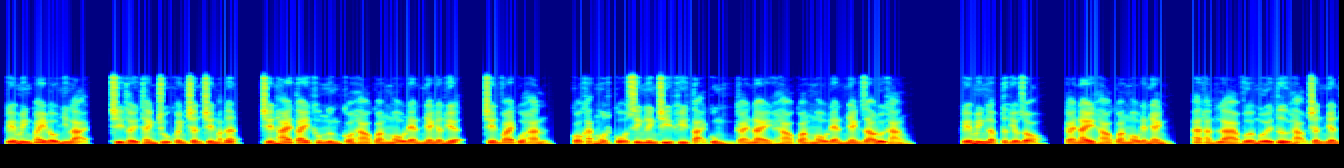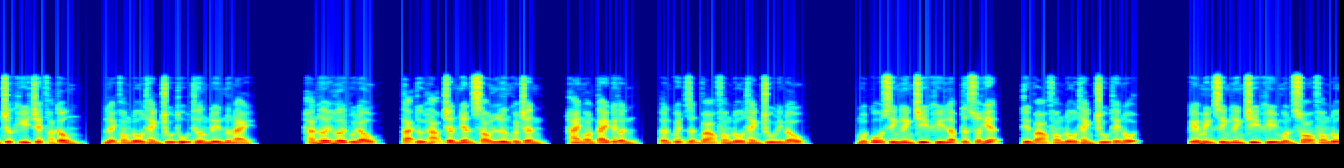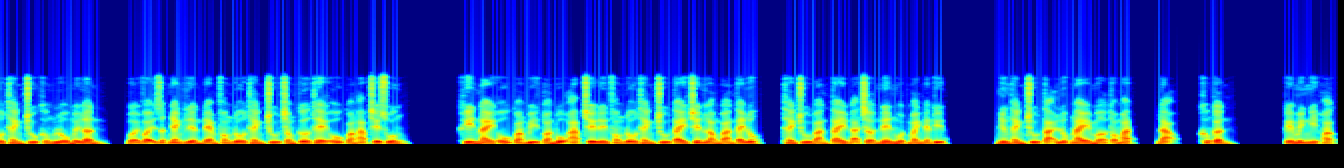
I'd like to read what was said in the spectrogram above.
Kế minh quay đầu nhìn lại chỉ thấy thành chủ khoanh chân trên mặt đất, trên hai tay không ngừng có hào quang màu đen nhánh nhận hiện, trên vai của hắn, có khắc một cỗ sinh linh chi khí tại cùng cái này hào quang màu đen nhánh giao đối kháng. Kế minh lập tức hiểu rõ, cái này hào quang màu đen nhánh, át hẳn là vừa mới tử hạo chân nhân trước khi chết phản công, lệnh phong đô thành chủ thụ thương đến nước này. Hắn hơi hơi cúi đầu, tại tử hạo chân nhân sau lưng quanh chân, hai ngón tay kết ấn ấn quyết dẫn vào phong đô thành chủ đỉnh đầu. Một cỗ sinh linh chi khí lập tức xuất hiện, tiến vào phong đô thành chủ thể nội. Kế minh sinh linh chi khí muốn so phong đô thành chủ khổng lồ mấy lần, bởi vậy rất nhanh liền đem phong đô thành chủ trong cơ thể ô quang áp chế xuống khi này ô quang bị toàn bộ áp chế đến phong đô thành chủ tay trên lòng bàn tay lúc, thành chủ bàn tay đã trở nên một mảnh đen kịt. Nhưng thành chủ tại lúc này mở to mắt, đạo, không cần. Kế minh nghĩ hoặc.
